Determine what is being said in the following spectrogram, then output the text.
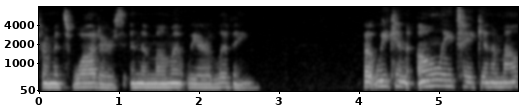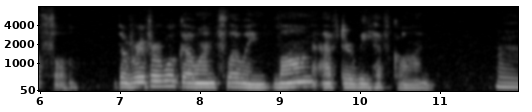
from its waters in the moment we are living. But we can only take in a mouthful. The river will go on flowing long after we have gone. Hmm.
